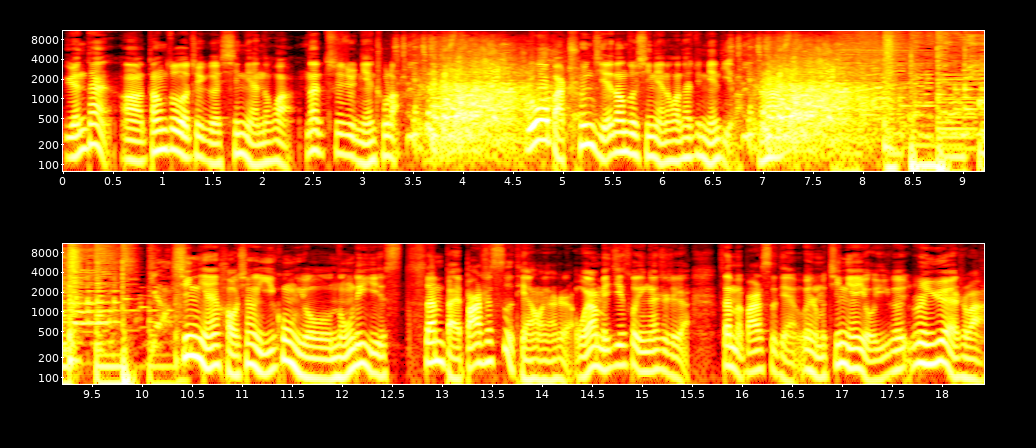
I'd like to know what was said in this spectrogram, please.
元旦啊当做这个新年的话，那这就年初了；如果把春节当做新年的话，那就年底了。今年好像一共有农历三百八十四天，好像是，我要没记错，应该是这个三百八十四天。为什么今年有一个闰月是吧？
